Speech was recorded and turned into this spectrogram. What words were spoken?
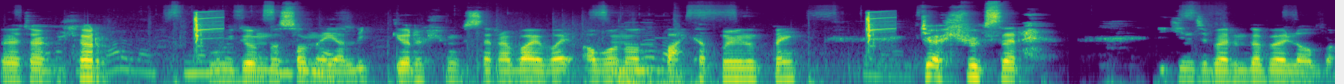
Evet arkadaşlar, Bu videonun da sonuna geldik. Görüşmek üzere bay bay. Abone olup like atmayı unutmayın. Görüşmek üzere. İkinci bölümde böyle oldu.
